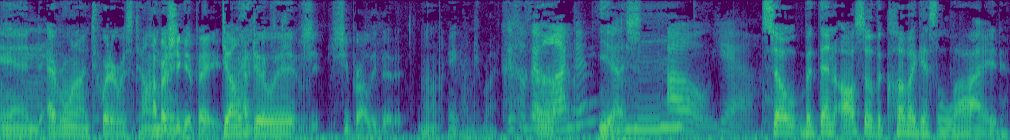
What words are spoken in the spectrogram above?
and everyone on Twitter was telling How much she get paid? Don't do it. she, she probably did it. Eight hundred bucks. This was in London. Yes. Oh yeah. So, but then also the club, I guess, lied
